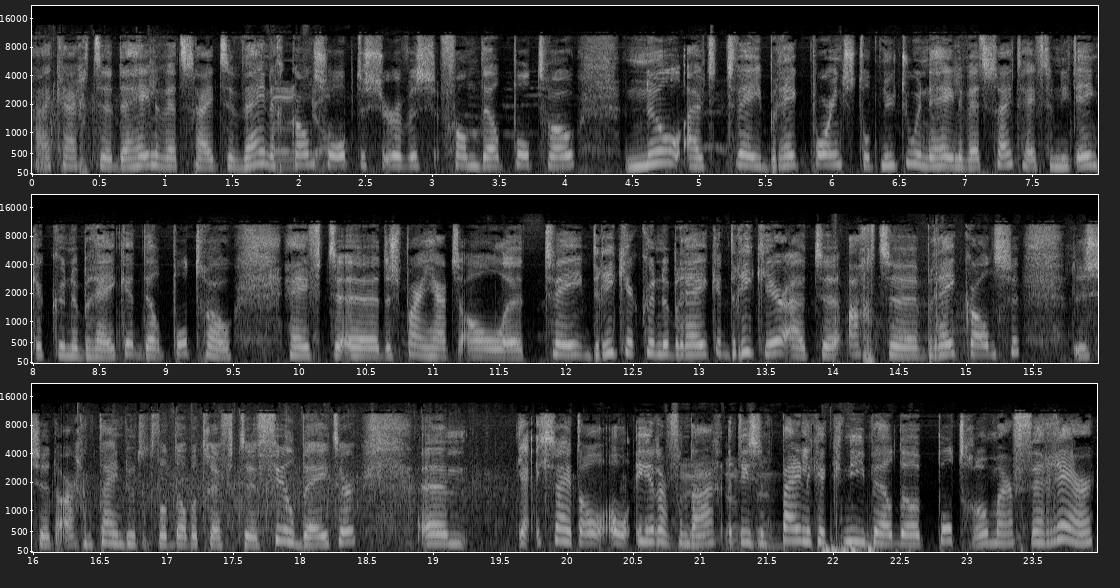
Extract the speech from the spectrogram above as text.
Hij krijgt de hele wedstrijd weinig kansen op de service van Del Potro. 0 uit 2 breakpoints tot nu toe in de hele wedstrijd. Heeft hem niet één keer kunnen breken. Del Potro heeft de Spanjaard al twee, drie keer kunnen breken. Drie keer uit acht breekkansen. Dus de Argentijn doet het wat dat betreft veel beter. Um, Ja, ik zei het al, al eerder vandaag. Het is een pijnlijke kniebel de Potro. Maar Ferrer,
